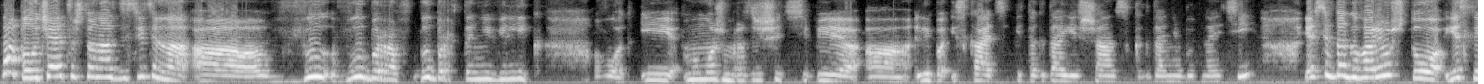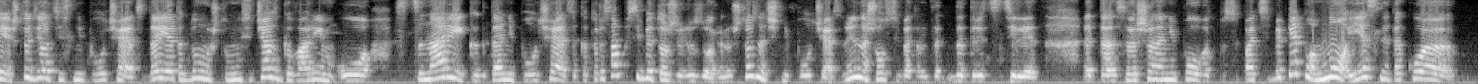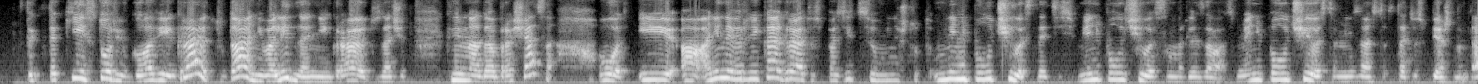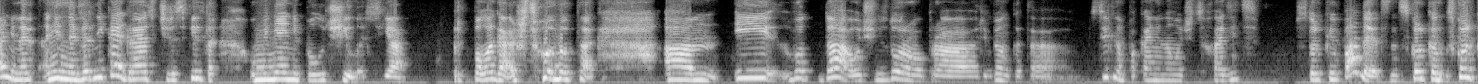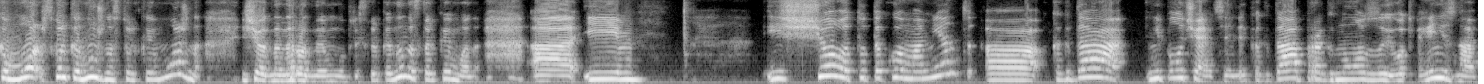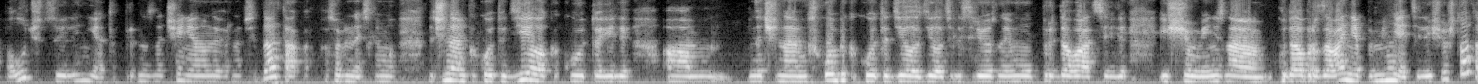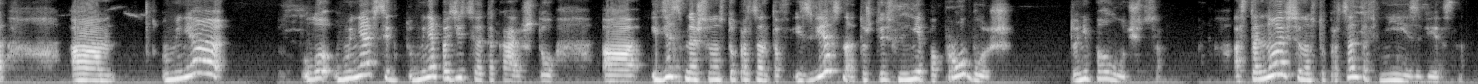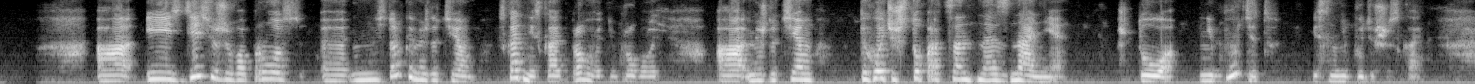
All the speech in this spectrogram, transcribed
Да, получается, что у нас действительно а, вы, выборов, выбор-то невелик. Вот, и мы можем разрешить себе а, либо искать, и тогда есть шанс когда-нибудь найти. Я всегда говорю, что если что делать, если не получается. Да, я так думаю, что мы сейчас говорим о сценарии, когда не получается, который сам по себе тоже иллюзорен. Ну что значит не получается? Ну не нашел себя там до 30 лет. Это совершенно не повод посыпать себя пеплом, но если такое такие истории в голове играют, туда они валидно, они играют, значит, к ним надо обращаться. Вот. И а, они наверняка играют из позиции, у меня что-то, у меня не получилось найти, у меня не получилось самореализоваться, у меня не получилось, там, не знаю, стать успешным. Да? Они, они наверняка играют через фильтр «у меня не получилось», я предполагаю, что оно так. А, и вот, да, очень здорово про ребенка-то действительно, пока не научится ходить, столько и падает, сколько, сколько, мож, сколько нужно, столько и можно. Еще одна народная мудрость. Сколько нужно, столько и можно. А, и еще вот тут такой момент, а, когда не получается, или когда прогнозы, вот я не знаю, получится или нет, предназначение, оно, наверное, всегда так, особенно если мы начинаем какое-то дело, какое-то, или эм, начинаем с хобби какое-то дело делать, или серьезно ему предаваться, или ищем, я не знаю, куда образование поменять, или еще что-то, эм, у меня у меня, всегда, у меня позиция такая, что а, единственное, что на 100% известно, то, что если не попробуешь, то не получится. Остальное все на 100% неизвестно. А, и здесь уже вопрос э, не столько между тем, искать, не искать, пробовать, не пробовать, а между тем, ты хочешь стопроцентное знание, что не будет, если не будешь искать,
